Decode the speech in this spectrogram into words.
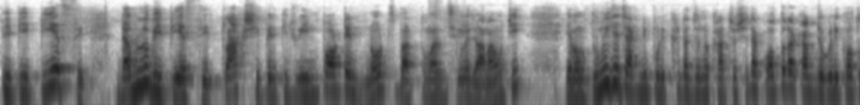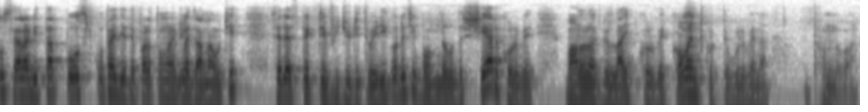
পিপিপিএসসির ডাব্লিউ বিপিএসসির ক্লার্কশিপের কিছু ইম্পর্টেন্ট নোটস বা তোমাদের ছিল জানা উচিত। এবং তুমি যে চাকরি পরীক্ষাটার জন্য খাটছো সেটা কতটা কার্যকরী, কত স্যালারি তার পোস্ট কোথায় যেতে পারে তোমার এগুলো জানা উচিত। সেটা রেসপেক্টিভ ভিডিওটি তৈরি করেছি বন্ধু বন্ধু শেয়ার করবে, ভালো লাগলে লাইক করবে কমেন্ট করতে ভুলবে না। ধন্যবাদ।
